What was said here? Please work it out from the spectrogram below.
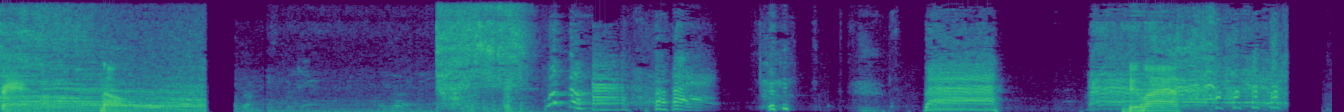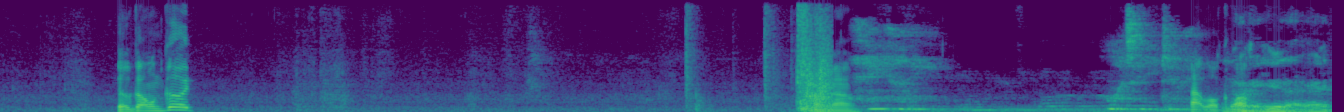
Grandma. No. Didn't laugh. Still going good. Oh no. What are you doing? That will Y'all can hear that, right?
